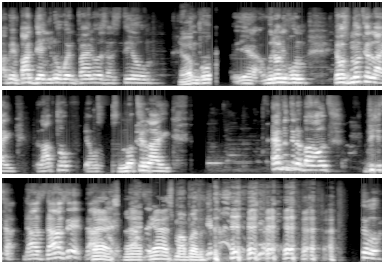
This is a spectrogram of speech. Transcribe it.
I mean, back then, you know, when vinyls are still yep. involved. Yeah, we don't even. There was nothing like laptop. There was nothing like everything about digital. That's that's it. That's yes, it. That's it. yes, my brother. Yeah. yeah. so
